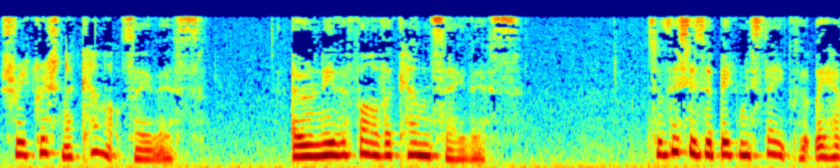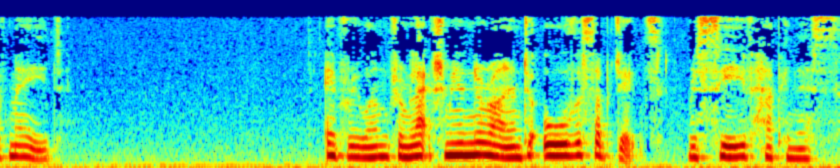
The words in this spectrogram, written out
Sri Krishna cannot say this. Only the Father can say this. So this is a big mistake that they have made. Everyone from Lakshmi and Narayan to all the subjects receive happiness.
